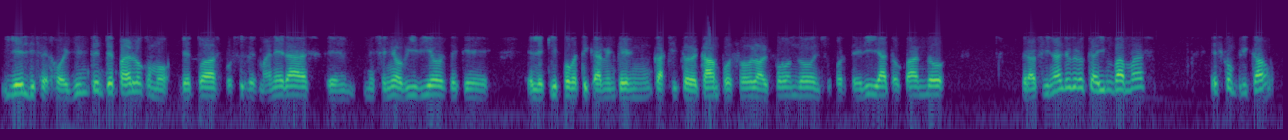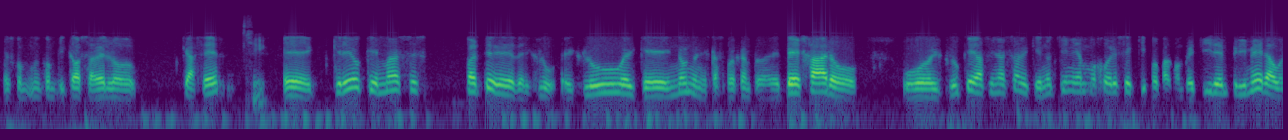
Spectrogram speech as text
Y él dice, joder, yo intenté pararlo como de todas posibles maneras, eh, me enseñó vídeos de que el equipo prácticamente en un cachito de campo, solo al fondo, en su portería, tocando, pero al final yo creo que ahí va más, es complicado, es muy complicado saber lo que hacer. Sí. Eh, creo que más es parte del club, el club el que no necesitas, por ejemplo, de Bejar o, o el club que al final sabe que no tiene a lo mejor ese equipo para competir en primera o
